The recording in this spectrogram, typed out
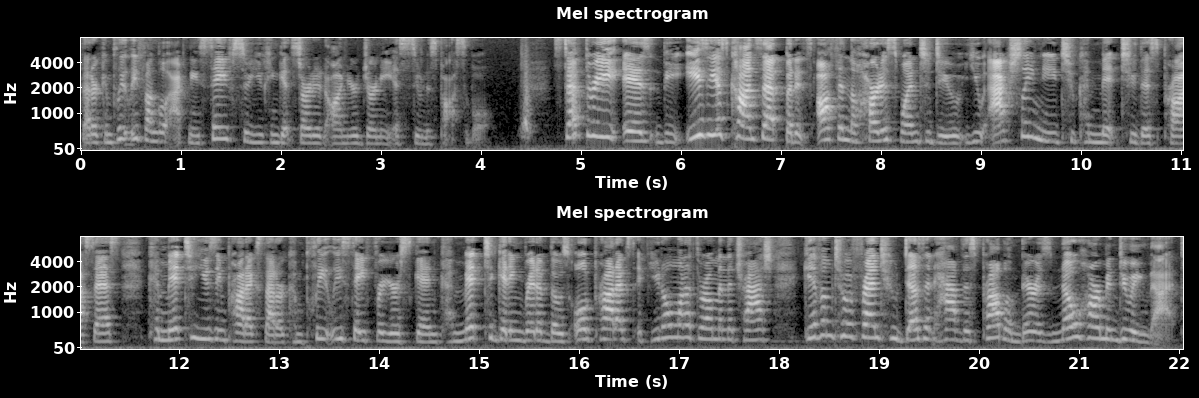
that are completely fungal acne safe so you can get started on your journey as soon as possible. Step three is the easiest concept, but it's often the hardest one to do. You actually need to commit to this process. Commit to using products that are completely safe for your skin. Commit to getting rid of those old products. If you don't want to throw them in the trash, give them to a friend who doesn't have this problem. There is no harm in doing that.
